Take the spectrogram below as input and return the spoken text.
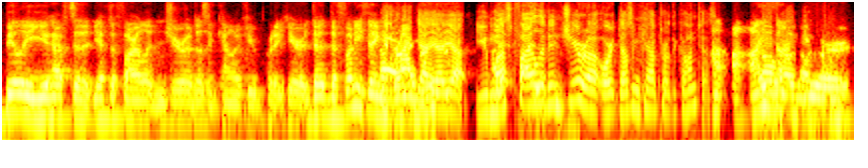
Billy, you have to you have to file it in Jira. It doesn't count if you put it here. The the funny thing, Oh, Brian, Yeah, yeah, yeah. You must file it in Jira or it doesn't count toward the contest. I, I, I No, thought no, no, you no. were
